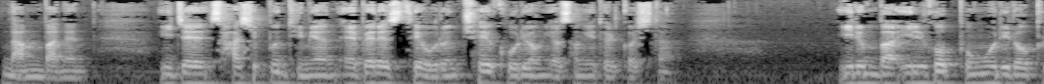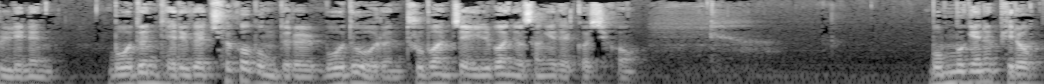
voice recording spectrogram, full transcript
남바는 이제 40분 뒤면 에베레스트에 오른 최고령 여성이 될 것이다. 이른바 일곱 봉우리로 불리는 모든 대륙의 최고봉들을 모두 오른 두 번째 일본 여성이 될 것이고 몸무게는 비록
